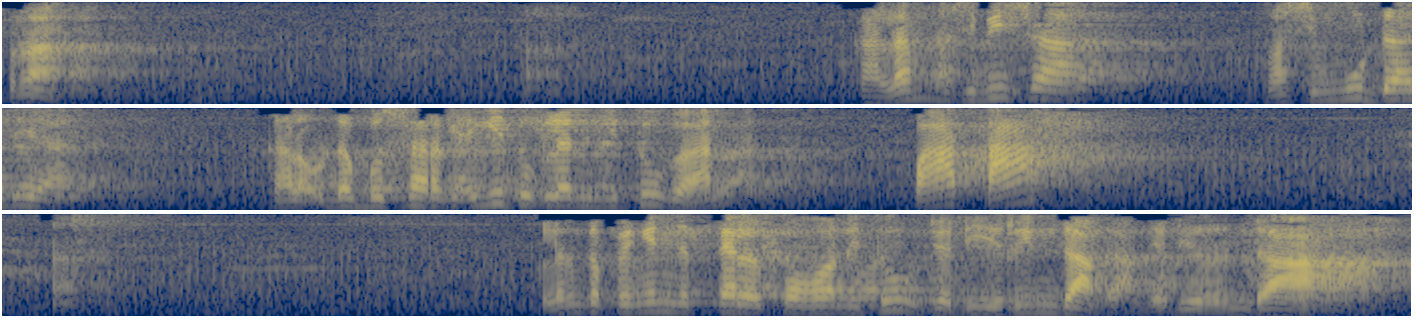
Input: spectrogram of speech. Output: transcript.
Pernah? Nah, kalian masih bisa, masih muda dia. Kalau udah besar kayak gitu kalian gitu kan, patah. Nah, kalian kepengen nyetel pohon itu jadi rindang, jadi rendah.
